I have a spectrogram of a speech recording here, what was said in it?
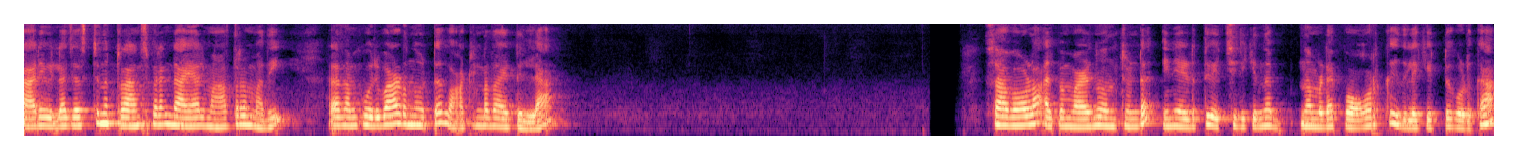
കാര്യമില്ല. ജസ്റ്റ് ഒന്ന് ട്രാൻസ്പെറന്റ് ആയാൽ മാത്രം മതി. അല്ലാതെ നമുക്ക് ഒരുപാടൊന്നും ഇട്ട് വാട്ടേണ്ടതായിട്ടില്ല. സവോള അല്പം വഴന്നു വന്നിട്ടുണ്ട്. ഇനി എടുത്തു വെച്ചിരിക്കുന്ന നമ്മുടെ പോർക്ക് ഇതിലേക്ക് ഇട്ട് കൊടുക്കാം.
